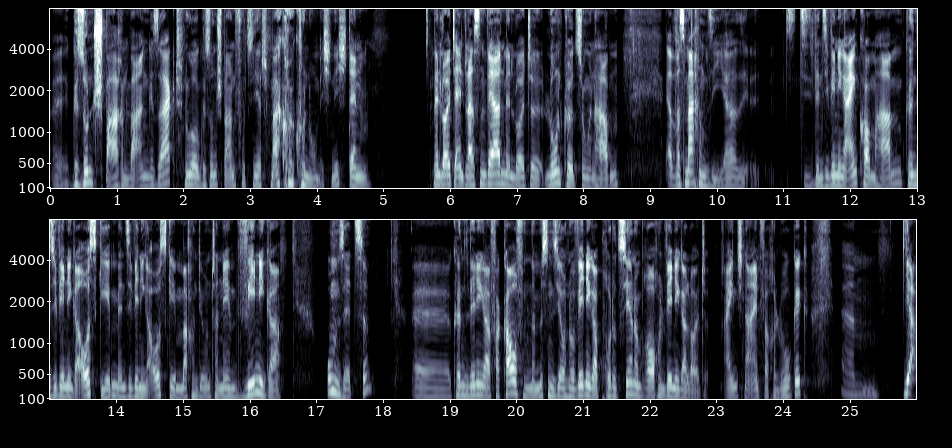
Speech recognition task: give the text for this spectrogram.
äh, gesund sparen war angesagt. Nur gesund sparen funktioniert makroökonomisch nicht, denn wenn Leute entlassen werden, wenn Leute Lohnkürzungen haben, äh, was machen sie? Ja, wenn sie weniger Einkommen haben, können sie weniger ausgeben. Wenn sie weniger ausgeben, machen die Unternehmen weniger Umsätze, äh, können weniger verkaufen. Dann müssen sie auch nur weniger produzieren und brauchen weniger Leute. Eigentlich eine einfache Logik. Ähm, ja,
